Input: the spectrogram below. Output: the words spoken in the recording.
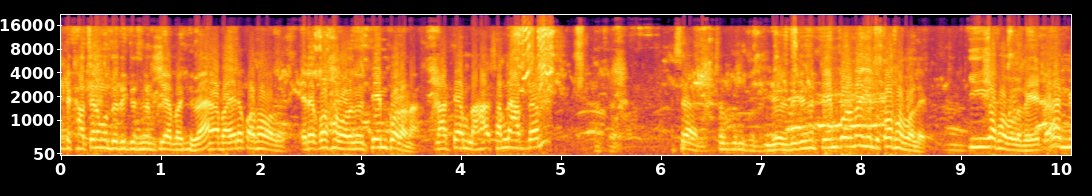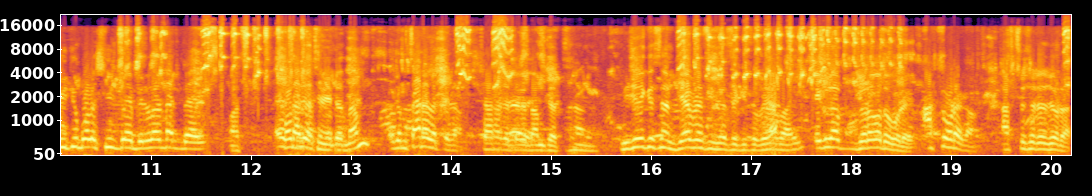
একটা খাঁচার মধ্যে দেখতেছিলাম টিয়া পাখি ভাই। হ্যাঁ ভাই এটা কথা বলে। এটা কথা বলো টেম করে না। না টেম না সামনে হাত দেন। স্যার দেখেছেন টেম করে না কিন্তু কথা বলে। কি কি কথা বলে ভাই? এটা এটা মিঠু বলে শীষ দেয় বেরোলা ডাক দেয়। আচ্ছা কত যাচ্ছেন এটার দাম? একদম চার হাজার টাকা। চার হাজার টাকা দাম চাচ্ছে নিজে দেখেছিলাম জ্যাবরা ফিস আছে কিছু ভাই। ভাই। এগুলো জোড়া কত করে? আটশো টাকা। আটশো সেটা জোড়া।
